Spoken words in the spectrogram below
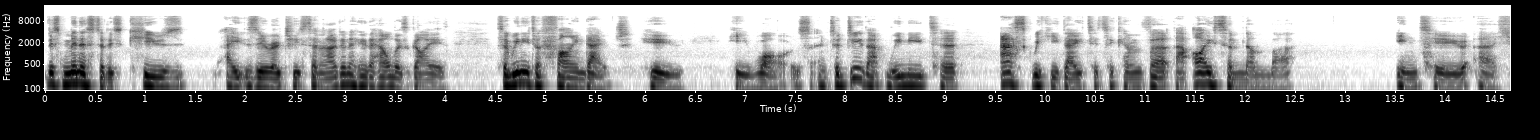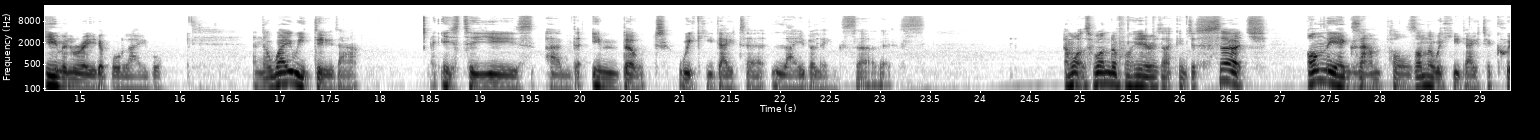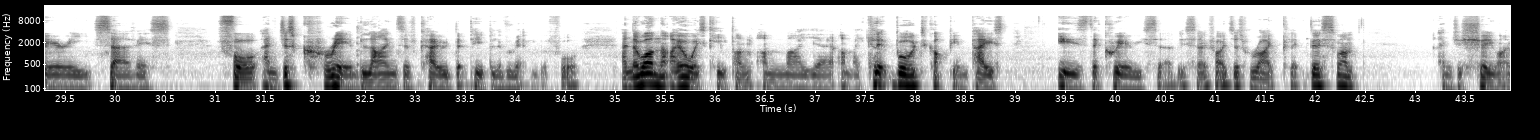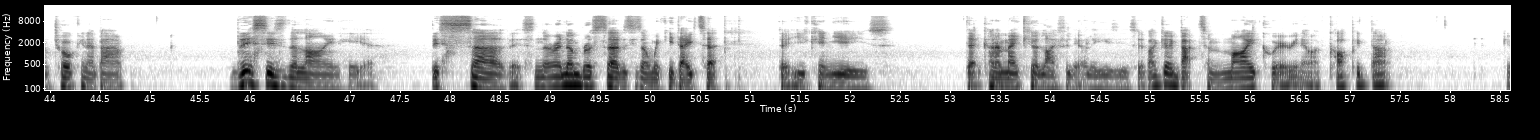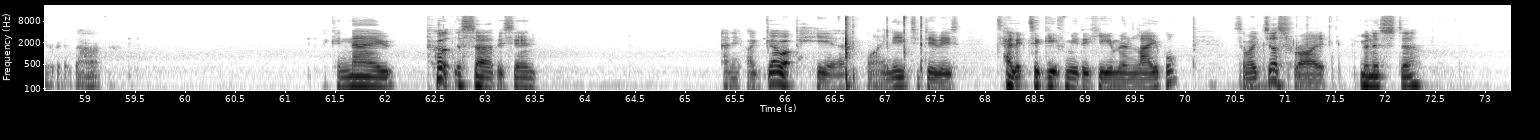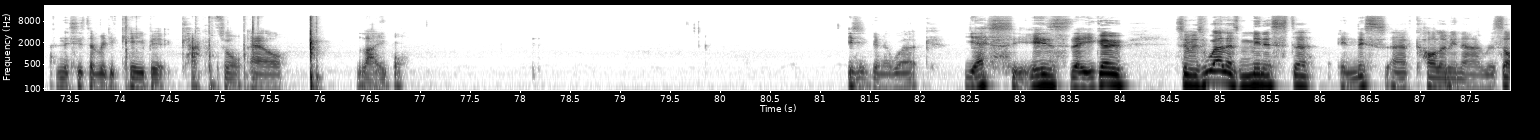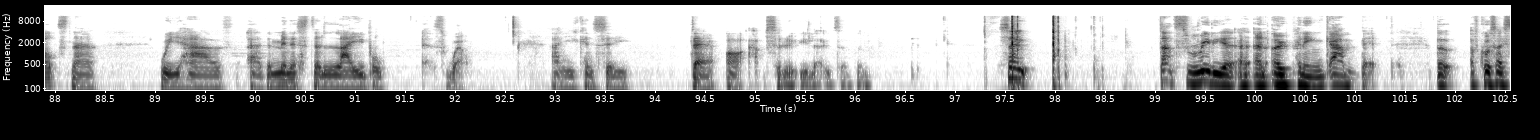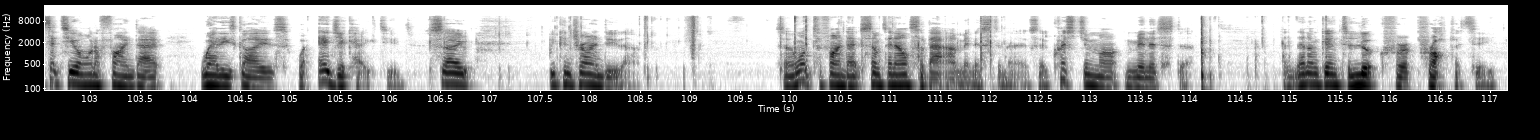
this minister, this Q's eight zero two seven, I don't know who the hell this guy is. So we need to find out who he was, and to do that, we need to ask Wikidata to convert that item number into a human readable label. And the way we do that is to use um, the inbuilt Wikidata labeling service. And what's wonderful here is I can just search on the examples on the Wikidata query service for and just crib lines of code that people have written before. And the one that I always keep on, on my uh, on my clipboard to copy and paste is the query service. So if I just right click this one and just show you what I'm talking about, this is the line here, this service. And there are a number of services on Wikidata that you can use that kind of make your life a little easier. So if I go back to my query now, I've copied that, get rid of that. I can now put the service in. And if I go up here, what I need to do is tell it to give me the human label. So I just write minister, and this is the really key bit, capital L label. Is it going to work? Yes, it is. There you go. So as well as minister in this uh, column in our results now, we have uh, the minister label as well. And you can see there are absolutely loads of them. So that's really a, an opening gambit. But of course, I said to you, I want to find out where these guys were educated. So you can try and do that. So I want to find out something else about our minister now. So question mark minister. And then I'm going to look for a property.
